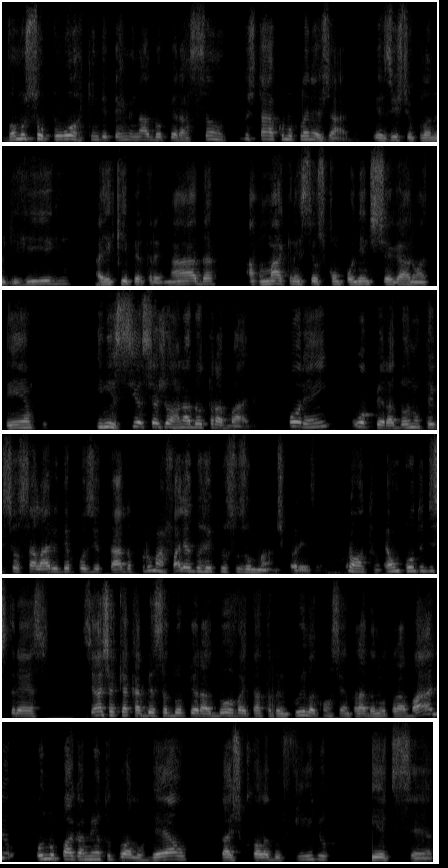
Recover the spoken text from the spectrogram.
Vamos supor que em determinada operação tudo está como planejado. Existe o plano de rigging, a equipe é treinada, a máquina e seus componentes chegaram a tempo, inicia-se a jornada ao trabalho. Porém, o operador não teve seu salário depositado por uma falha dos recursos humanos, por exemplo. Pronto, é um ponto de estresse. Você acha que a cabeça do operador vai estar tranquila, concentrada no trabalho ou no pagamento do aluguel, da escola do filho etc.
